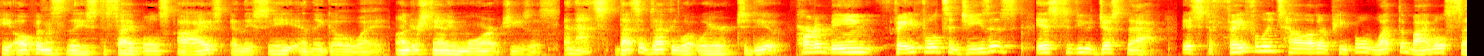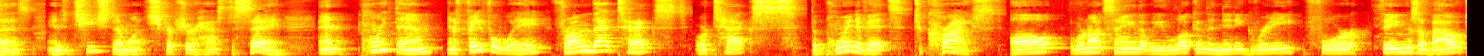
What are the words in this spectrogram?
He opens these disciples' eyes and they see and they go away, understanding more of Jesus. And that's that's exactly what we're to do. Part of being faithful to Jesus is to do just that. It's to faithfully tell other people what the Bible says and to teach them what Scripture has to say and point them in a faithful way from that text or texts, the point of it, to Christ all we're not saying that we look in the nitty gritty for things about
